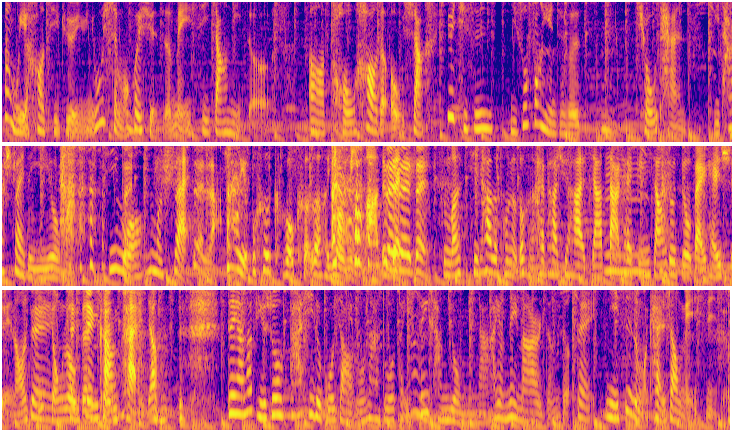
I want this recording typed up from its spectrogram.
那我也好奇绝于你为什么会选择梅西当你的呃头号的偶像？因为其实你说放眼整个嗯球坛。比他帅的也有嘛，C 罗那么帅，对啦，C 罗也不喝可口可乐，很有名嘛，对不对？对对。什么其他的朋友都很害怕去他的家，打开冰箱就只有白开水，然后鸡胸肉跟生菜这样子。对呀，那比如说巴西的国脚罗纳多，他也非常有名啊，还有内马尔等等。对，你是怎么看上梅西的？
